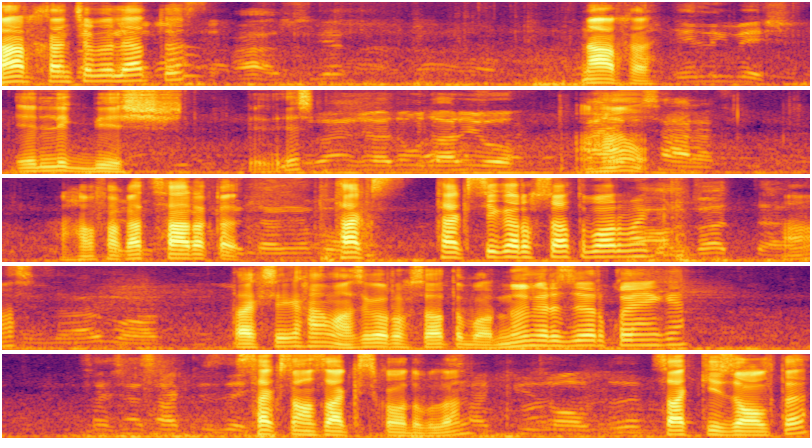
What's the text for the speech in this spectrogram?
narxi qancha bo'lyapti narxi 55. 55 dedingiz Biron joyda udari yo'q. Aha. Sariq. aha faqat sariqi taksiga ruxsati bormi aka Albatta. Sizlar bor. taksiga hammasiga ruxsati bor nomeringizni berib qo'ying aka 88 dek. 88 kodi bilan 806 806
